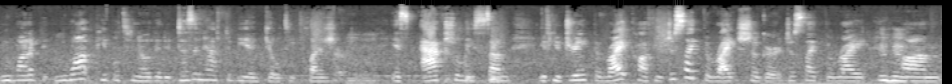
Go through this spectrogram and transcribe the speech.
we want to we want people to know that it doesn't have to be a guilty pleasure. It's actually some if you drink the right coffee, just like the right sugar, just like the right um,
